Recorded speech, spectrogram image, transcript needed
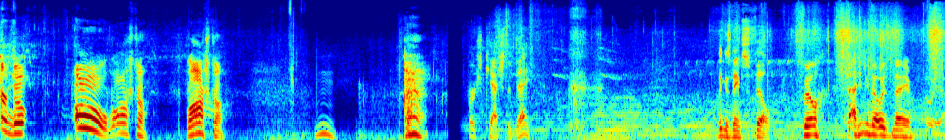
There we go. Oh, lost him. Lost him. Mm. Dang. First catch of the day. I think his name's Phil. Phil, how do you know his name? Oh yeah.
